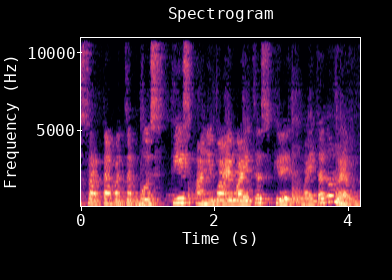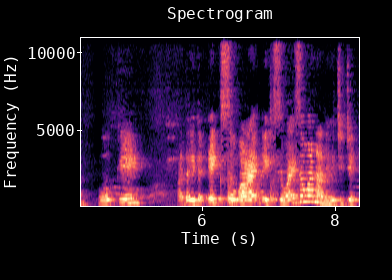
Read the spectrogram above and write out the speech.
सातापाचा पस्तीस आणि वाय वायचा स्क्वेअर वायचा दोन वेळा गुणा ओके? आता इथं एक्स वाय एक्स वाय समान आलं. ह्याची चेक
